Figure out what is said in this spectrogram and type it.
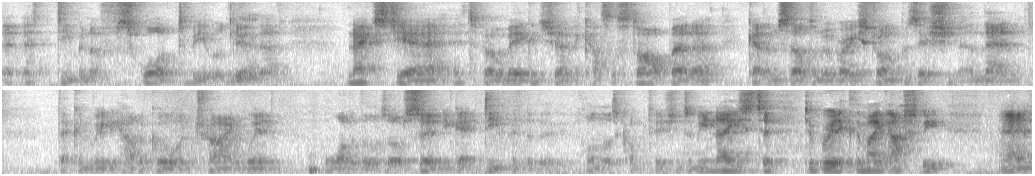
a, deep enough squad to be able to do yeah. that. Next year, it's about making sure Newcastle start better, get themselves in a very strong position, and then they can really have a go and try and win one of those, or certainly get deep into the one of those competitions. It'd be nice to, to break the Mike Ashley uh,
